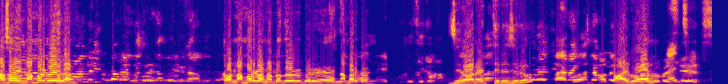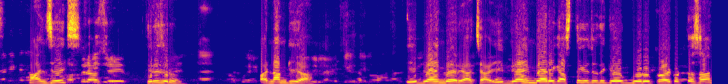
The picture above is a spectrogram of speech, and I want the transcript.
আইন নাম্বার কই এলাম? নাম্বার কোন? আপনাদের নাম্বার কোন? Zero one eight three zero, five one nine six three zero. আর নাম কিয়া ইব্রাহিম বেয়ারি। আচ্ছা ইব্রাহিম বেয়ারির কাছ থেকে যদি কেউ গরু ক্রয় করতে চান,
